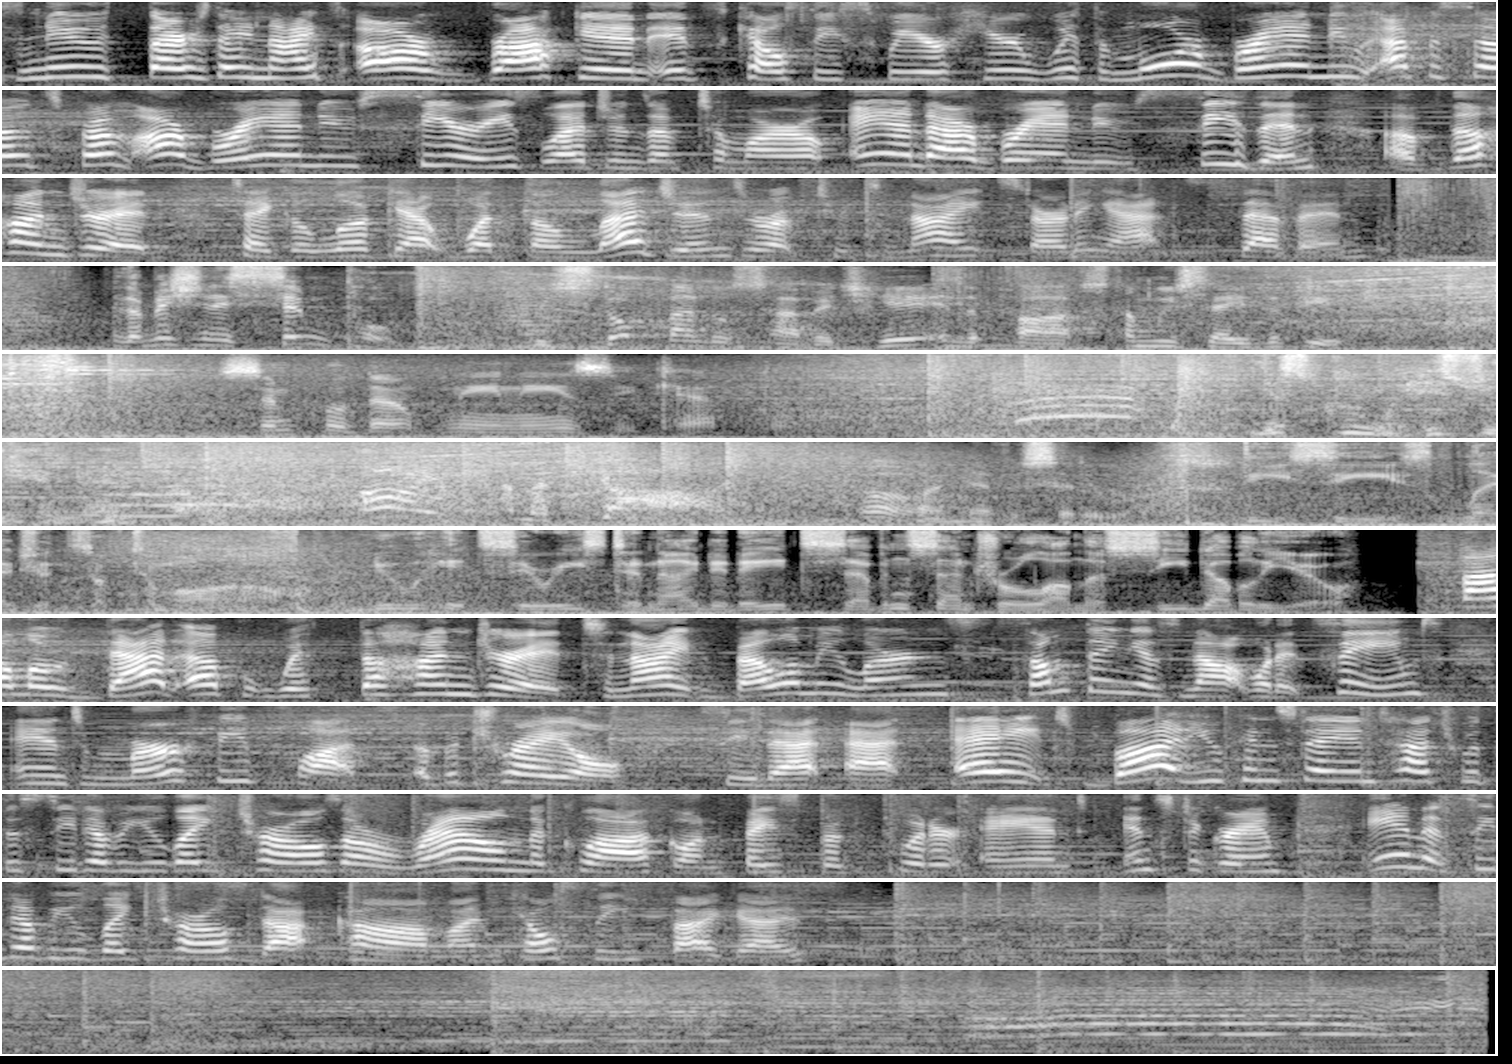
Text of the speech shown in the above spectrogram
These new Thursday nights are rocking. It's Kelsey Sweer here with more brand new episodes from our brand new series, Legends of Tomorrow, and our brand new season of The Hundred. Take a look at what the legends are up to tonight, starting at 7. The mission is simple. We stop Vandal Savage here in the past and we save the future. Simple don't mean easy, Captain. You're screwing with history here, man. I am a god! I never said it was. DC's Legends of Tomorrow. New hit series tonight at 8, 7 Central on the CW. Follow that up with The Hundred. Tonight, Bellamy learns something is not what it seems, and Murphy plots a betrayal. See that at 8. But you can stay in touch with the CW Lake Charles around the clock on Facebook, Twitter, and Instagram, and at CWLakeCharles.com. I'm Kelsey. Bye, guys.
